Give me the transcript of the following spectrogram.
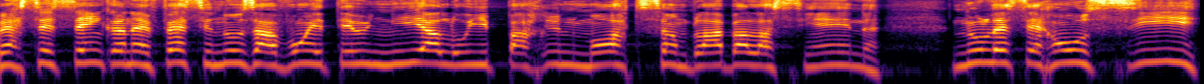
Verset 5, en effet, si nous avons été à lui par une mort semblable à la sienne, nous le aussi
